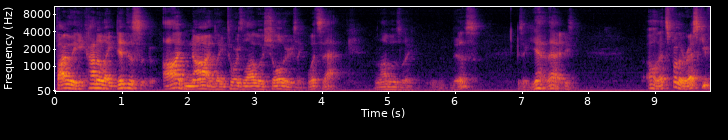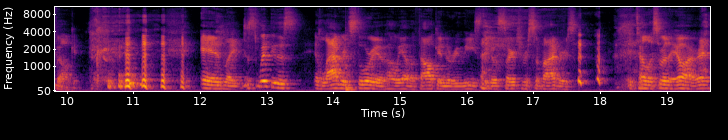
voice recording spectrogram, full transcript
finally, he kind of like did this odd nod, like towards Laubo's shoulder. He's like, "What's that?" And Laubo's like, "This." He's like, "Yeah, that." He's, oh, that's for the rescue falcon. and like, just went through this elaborate story of how we have a falcon to release to go search for survivors and tell us where they are, right?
